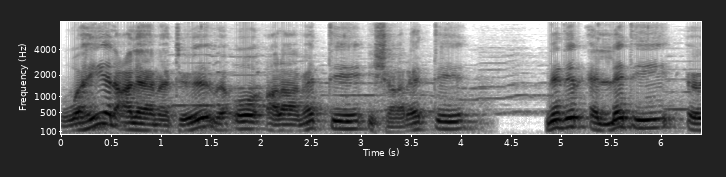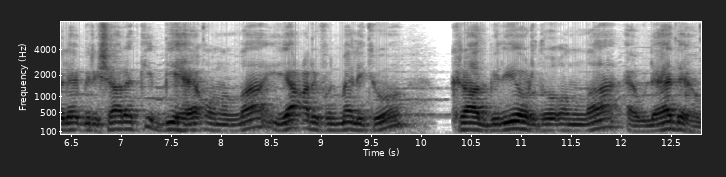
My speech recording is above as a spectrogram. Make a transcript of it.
Ve hiyel alametü ve o alametti, işaretti. Nedir? Elleti öyle bir işaret ki bihe onunla ya'riful meliku kral biliyordu onunla evladehu.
